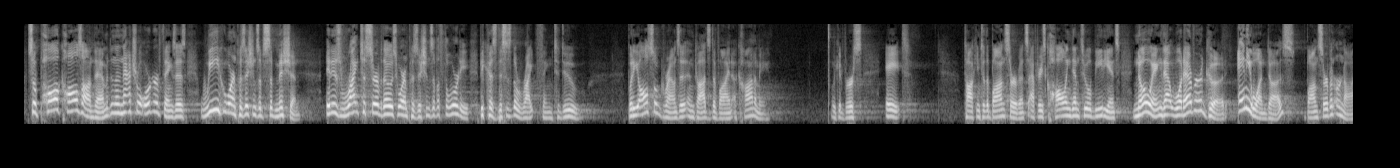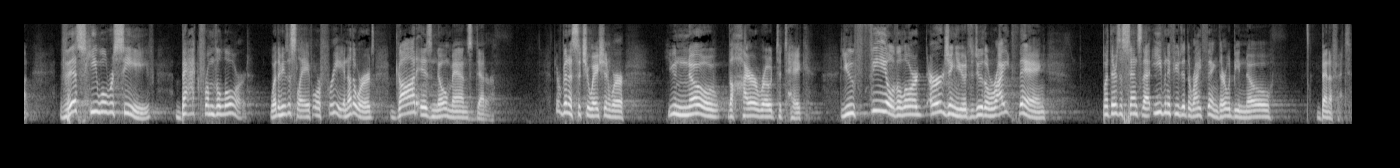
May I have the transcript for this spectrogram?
So Paul calls on them, and the natural order of things is we who are in positions of submission, it is right to serve those who are in positions of authority because this is the right thing to do. But he also grounds it in God's divine economy. Look at verse 8 talking to the bondservants after he's calling them to obedience, knowing that whatever good anyone does, bondservant or not, this he will receive back from the Lord, whether he's a slave or free. In other words, God is no man's debtor. Have you ever been in a situation where you know the higher road to take? You feel the Lord urging you to do the right thing, but there's a sense that even if you did the right thing, there would be no benefit.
